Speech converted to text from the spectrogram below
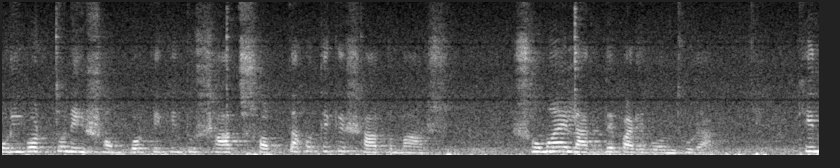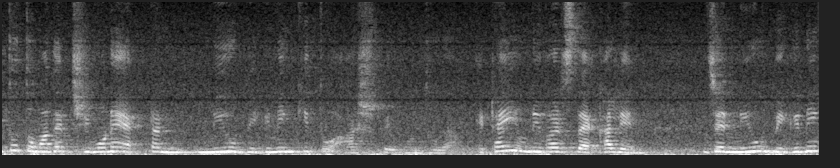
পরিবর্তন এই সম্পর্কে কিন্তু সাত সপ্তাহ থেকে সাত মাস সময় লাগতে পারে বন্ধুরা। কিন্তু তোমাদের জীবনে একটা নিউ বিগিনিং কিন্তু আসবে, বন্ধুরা? এটাই ইউনিভার্স দেখালেন যে নিউ বিগিনিং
